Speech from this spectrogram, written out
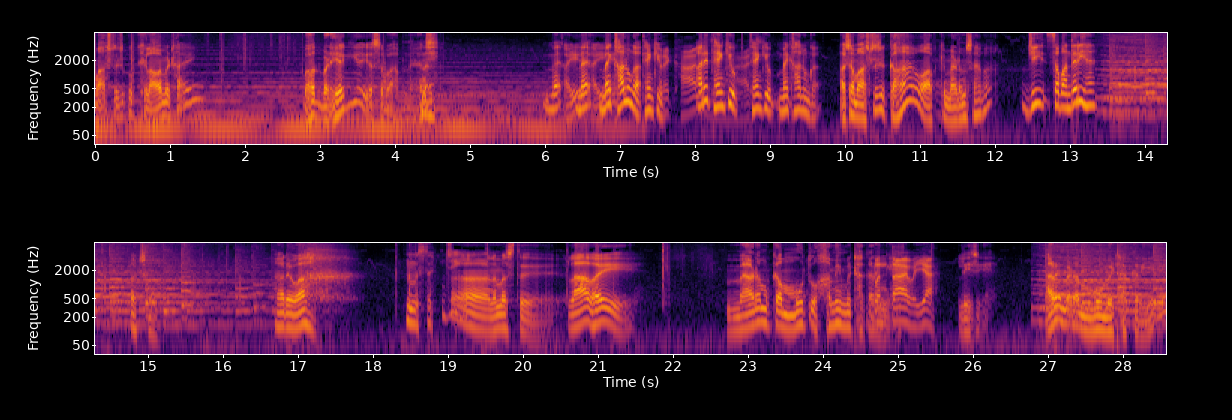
मास्टर जी को खिलाओ मिठाई। बहुत बढ़िया किया ये सब आपने है ना? मैं खाइए, मैं खाइए। मैं खा लूँगा थैंक यू अरे थैंक यू थैंक यू मैं खा लूँगा। अच्छा मास्टर जी कहाँ है वो आपकी मैडम साहबा? जी सब अंदर ही हैं। अच्छा। अरे वाह। नमस्ते। जी। हाँ, नमस्ते। ला भाई मैडम का मुँह तो हम ही मीठा करेंगे। बनता है भैया। लीजिए। अरे मैडम मुँह मीठा करिए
